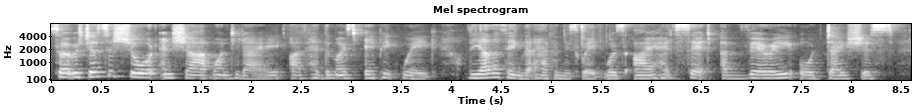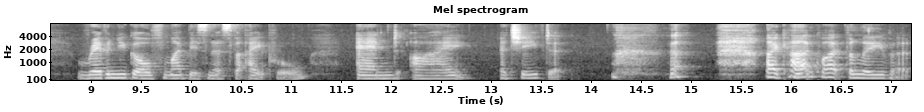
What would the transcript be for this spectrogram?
So it was just a short and sharp one today. I've had the most epic week. The other thing that happened this week was I had set a very audacious revenue goal for my business for April and I achieved it. I can't quite believe it.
